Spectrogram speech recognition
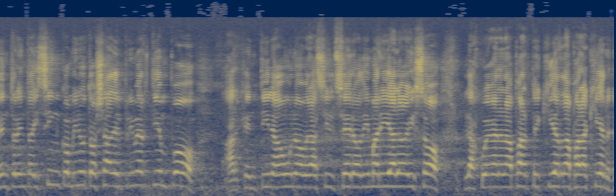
en 35 minutos ya del primer tiempo. Argentina 1, Brasil 0. Di María lo hizo. La juegan a la parte izquierda. ¿Para quién?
